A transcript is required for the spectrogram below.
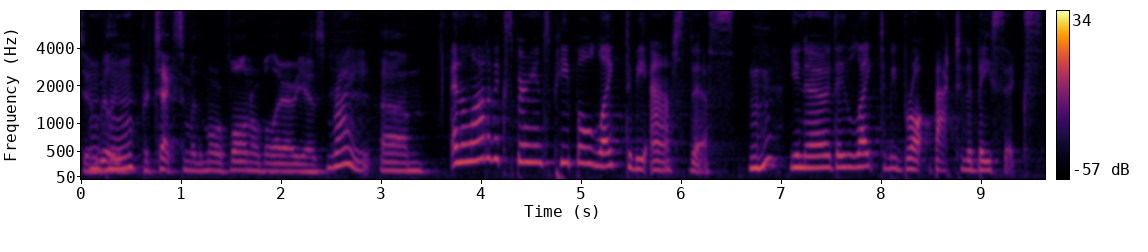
to Mm-hmm. really protect some of the more vulnerable areas. Right. Um, And a lot of experienced people like to be asked this. Mm-hmm. You know, they like to be brought back to the basics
